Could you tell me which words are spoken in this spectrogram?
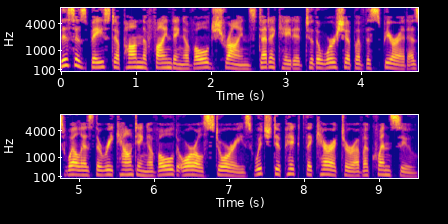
This is based upon the finding of old shrines dedicated to the worship of the spirit as well as the recounting of old oral stories which depict the character of Akwensu.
